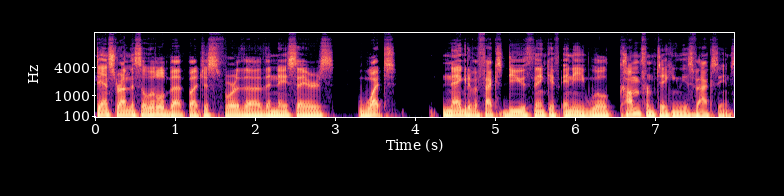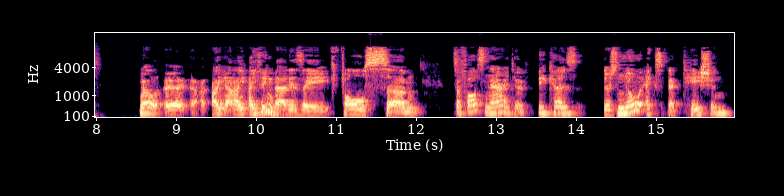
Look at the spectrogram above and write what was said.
danced around this a little bit, but just for the the naysayers, what negative effects do you think, if any, will come from taking these vaccines? Well, uh, I, I, think that is a false um, it's a false narrative because there's no expectation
